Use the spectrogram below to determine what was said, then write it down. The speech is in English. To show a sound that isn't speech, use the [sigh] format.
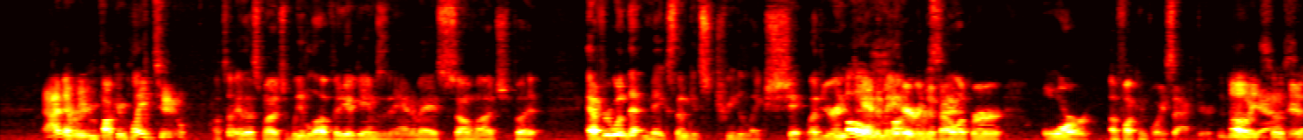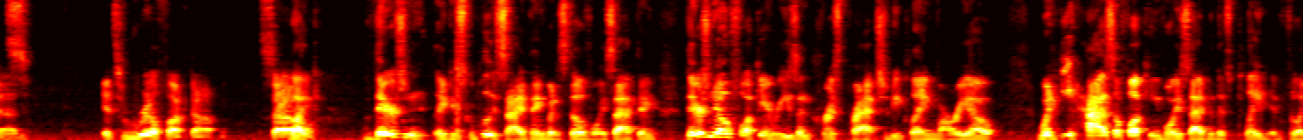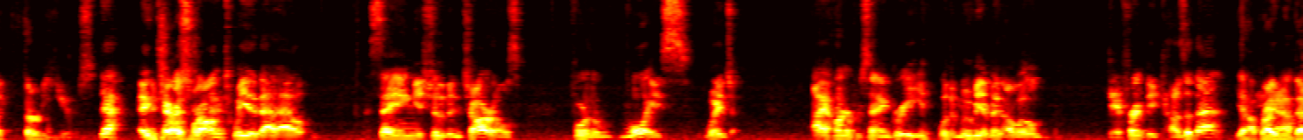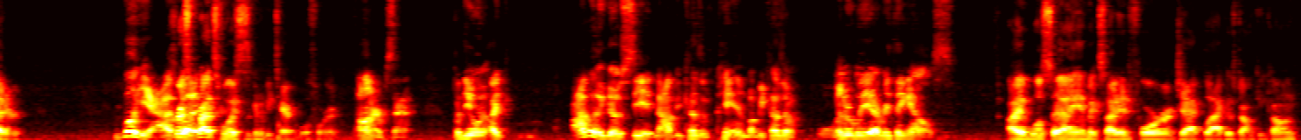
I never even fucking played 2. I'll tell you this much: we love video games and anime so much, but everyone that makes them gets treated like shit. Whether you're an Oh, animator, a 100%. developer, or a fucking voice actor. It Oh, yeah. so sad. it's, it's real fucked up. So, Like, there's like it's a completely side thing, but it's still voice acting. There's no fucking reason Chris Pratt should be playing Mario when he has a fucking voice actor that's played him for like 30 years. Yeah, and, And Tara Strong Martinet. tweeted that out, saying it should have been Charles for the voice, which I 100% agree. Would the movie have been a little different because of that? Yeah, probably Yeah. be better. Well, yeah, Chris Pratt's voice is going to be terrible for it. 100%. But the only like, I'm gonna go see it not because of him, but because of literally everything else. I will say I am excited for Jack Black as Donkey Kong.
